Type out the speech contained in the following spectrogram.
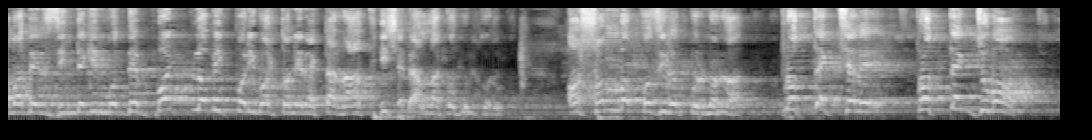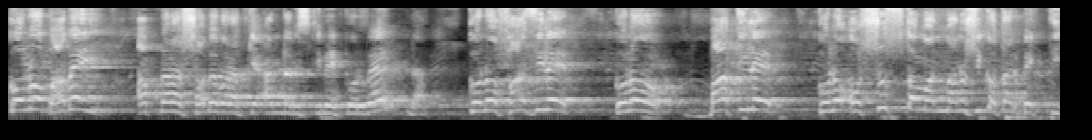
আমাদের জিন্দগির মধ্যে বৈপ্লবিক পরিবর্তনের একটা রাত হিসেবে আল্লাহ কবুল করুন অসম্ভব ফজিলতপূর্ণ রাত। প্রত্যেক ছেলে, প্রত্যেক যুবক কোনোভাবেই আপনারা সবে বরাতকে আন্ডার এস্টিমেট করবেন না। কোনো ফাজিলের কোনো বাতিলের কোনো অসুস্থ মন মানসিকতার ব্যক্তি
